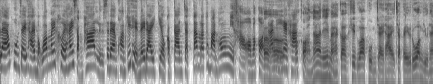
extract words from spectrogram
แล้วภูมิใจไทยบอกว่าไม่เคยให้สัมภาษณ์หรือแสดงความคิดเห็นใดๆเกี่ยวกับการจัดตั้งรัฐบาลเพราะมันมีข่าวออกมาก่อนหน้านี้ไงคะก็ก่อนหน้านี้แหมก็คิดว่าภูมิใจไทยจะไปร่วมอยู่ใน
